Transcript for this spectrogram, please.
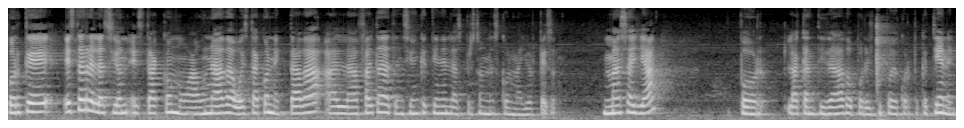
Porque esta relación está como aunada o está conectada a la falta de atención que tienen las personas con mayor peso, más allá por la cantidad o por el tipo de cuerpo que tienen.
